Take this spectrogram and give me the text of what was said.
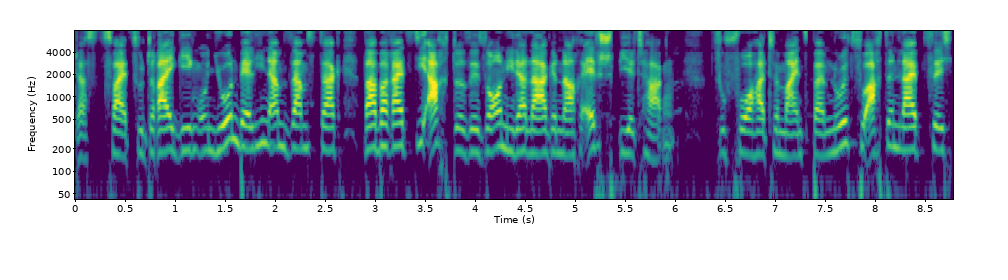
Das 2 zu 3 gegen Union Berlin am Samstag war bereits die achte Saisonniederlage nach elf Spieltagen. Zuvor hatte Mainz beim 0 zu 8 in Leipzig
